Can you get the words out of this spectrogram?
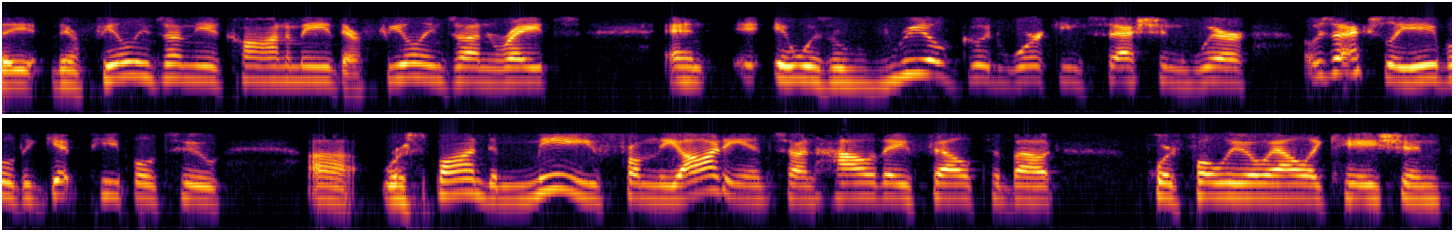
the, their feelings on the economy, their feelings on rates. And it, it was a real good working session where I was actually able to get people to uh, respond to me from the audience on how they felt about portfolio allocation,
